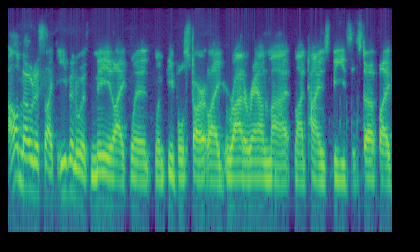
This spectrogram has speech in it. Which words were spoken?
I'll notice like even with me, like when when people start like right around my my time speeds and stuff, like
